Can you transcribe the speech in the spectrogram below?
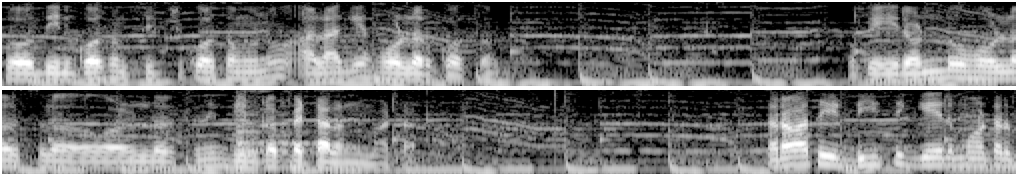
సో దీనికోసం స్విచ్ కోసమును అలాగే హోల్డర్ కోసం. ఓకే ఈ రెండు హోల్డర్స్ హోల్డర్స్ని దీంట్లో పెట్టాలన్నమాట. తర్వాత ఈ DC gear motor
